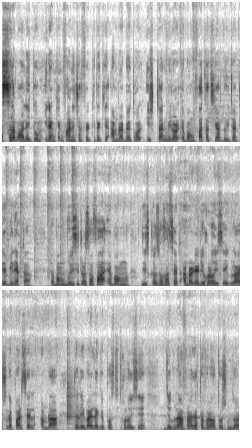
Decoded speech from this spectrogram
আসসালামু আলাইকুম। ইরান ক্যান ফার্নিচার ফ্যাক্টরি থেকে আমরা বেতর ইস্টার্ন মিরর এবং ফাতা চেয়ার দুইটা টেবিল একটা এবং দুই সিটের সোফা এবং ডিস্কো সোফা সেট আমরা রেডি করা হয়েছে। এগুলো আসলে পার্সেল আমরা ডেলিভারি লাগে প্রস্তুত করা হয়েছে। যেগুলো আপনারা দেখতে পারেন, অত সুন্দর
